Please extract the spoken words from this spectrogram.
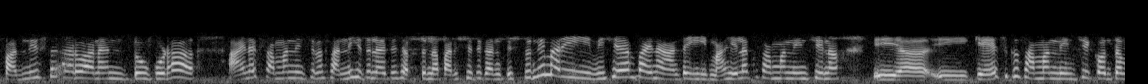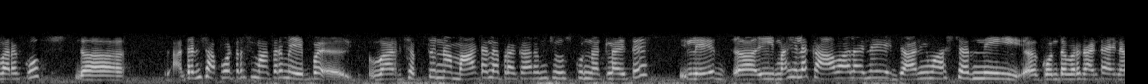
స్పందిస్తారు అని అంటూ కూడా ఆయనకు సంబంధించిన సన్నిహితులు అయితే చెప్తున్న పరిస్థితి కనిపిస్తుంది. మరి ఈ విషయం పైన అంటే ఈ మహిళకు సంబంధించిన ఈ ఈ కేసుకు సంబంధించి కొంతవరకు అతని సపోర్టర్స్ మాత్రం వారు చెప్తున్న మాటల ప్రకారం చూసుకున్నట్లయితే లే ఈ మహిళ కావాలనే జానీ మాస్టర్ని కొంతవరకు అంటే ఆయన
